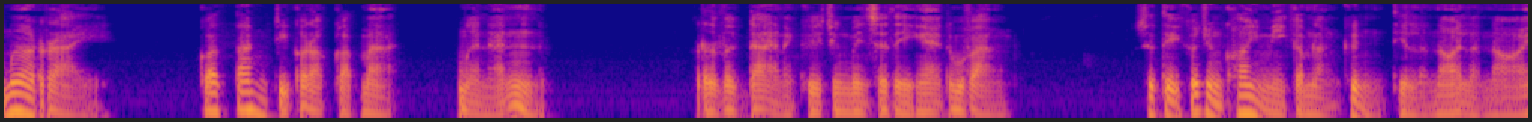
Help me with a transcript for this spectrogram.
เมื่อไหร่ ก็ตั้งจิตของเรากลับมาเมื่อนั้นระลึกได้นะคือจึงเป็นสติไงทุกฝัง สติก็จึงค่อยมีกำลังขึ้นทีละน้อยละน้อย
